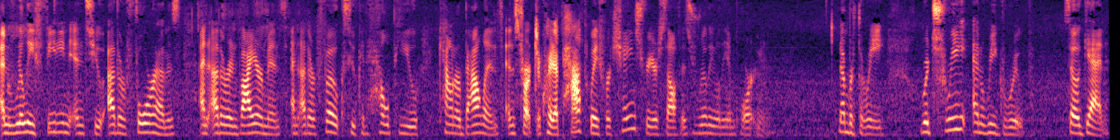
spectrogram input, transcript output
and really feeding into other forums and other environments and other folks who can help you counterbalance and start to create a pathway for change for yourself is really, really important. Number three, retreat and regroup. So, again,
